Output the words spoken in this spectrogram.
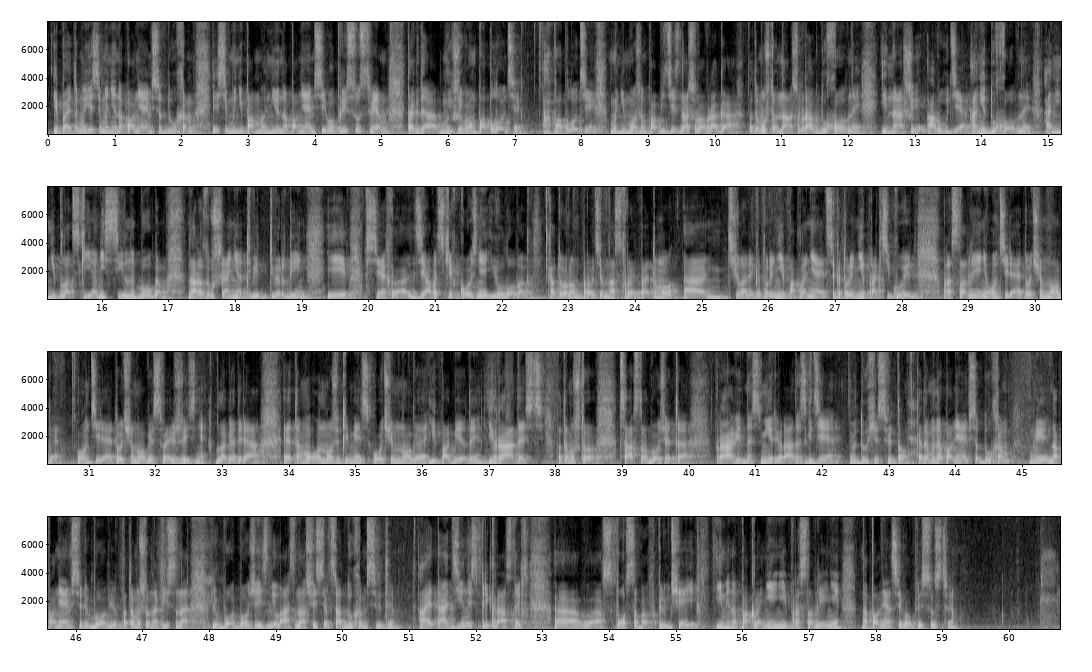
И поэтому, если мы не наполняемся духом, если мы не, пом- не наполняемся его присутствием, тогда мы живем по плоти. А по плоти мы не можем победить нашего врага, потому что наш враг духовный, и наши орудия, они духовные, они не плотские, они сильны Богом на разрушение твердынь и всех э, дьявольских козней и уловок, которые он против нас строит. Поэтому э, человек, который не поклоняется, который не практикует прославление, он теряет очень многое. Он теряет очень многое в своей жизни. Благодаря этому он может иметь очень многое. И победы, и радость, потому что Царство Божье — это праведность, мир и радость, где? В Духе Святом. Когда мы наполняемся Духом, мы наполняемся любовью, потому что написано, любовь Божья излилась в наши сердца Духом Святым. А это один из прекрасных э, способов, ключей именно поклонения и прославления наполняться Его присутствием.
